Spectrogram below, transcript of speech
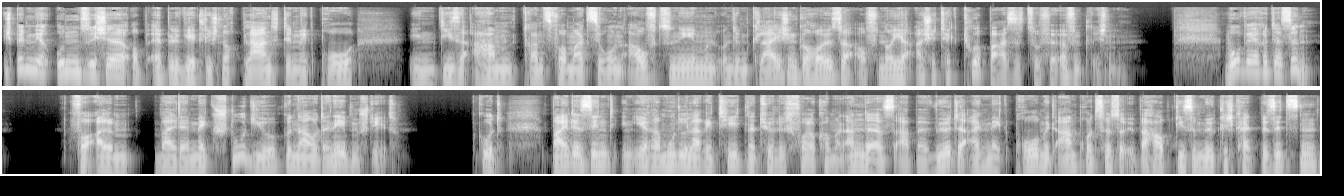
Ich bin mir unsicher, ob Apple wirklich noch plant, den Mac Pro in diese ARM-Transformation aufzunehmen und im gleichen Gehäuse auf neue Architekturbasis zu veröffentlichen. Wo wäre der Sinn? Vor allem, weil der Mac Studio genau daneben steht. Gut, beide sind in ihrer Modularität natürlich vollkommen anders, aber würde ein Mac Pro mit ARM-Prozessor überhaupt diese Möglichkeit besitzen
